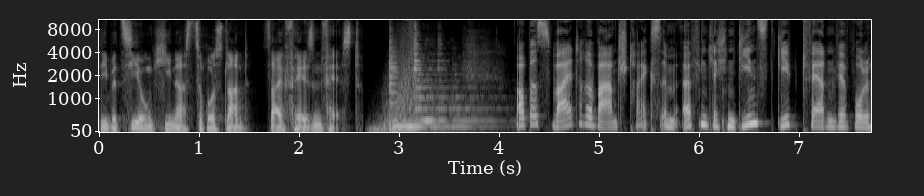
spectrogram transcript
die Beziehung Chinas zu Russland sei felsenfest. Ob es weitere Warnstreiks im öffentlichen Dienst gibt, werden wir wohl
